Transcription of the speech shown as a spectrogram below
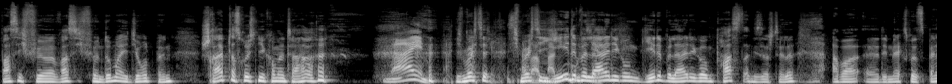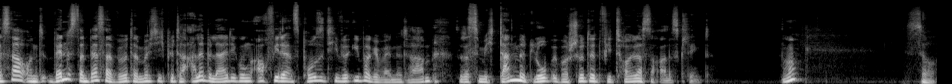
was ich für was ich für ein dummer Idiot bin. Schreibt das ruhig in die Kommentare. Nein. Ich möchte, ich möchte jede gut. Beleidigung, jede Beleidigung passt an dieser Stelle. Aber äh, demnächst wird's besser. Und wenn es dann besser wird, dann möchte ich bitte alle Beleidigungen auch wieder ins Positive übergewendet haben, sodass sie mich dann mit Lob überschüttet, wie toll das noch alles klingt. Ne? So,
